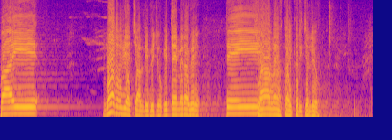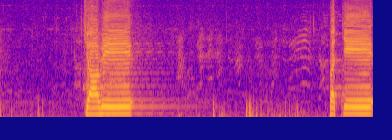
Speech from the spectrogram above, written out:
ਬਾਈ। ਬਹੁਤ ਵਧੀਆ ਚੱਲਦੀ ਵੀ ਜੋ ਕਿਦਾਂ ਮੇਰਾ ਵੀਰ। ਤੇ ਖਿਆਲ ਨਾਲ ਸਕਾਈ ਕਰੀ ਚੱਲਿਓ। ਚਾਵੇ। 25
